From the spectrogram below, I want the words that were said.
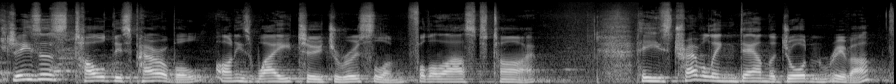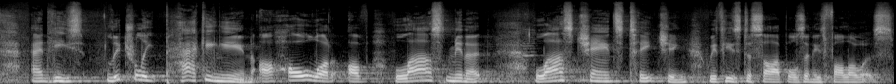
Jesus told this parable on his way to Jerusalem for the last time. He's travelling down the Jordan River and he's literally packing in a whole lot of last minute, last chance teaching with his disciples and his followers.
